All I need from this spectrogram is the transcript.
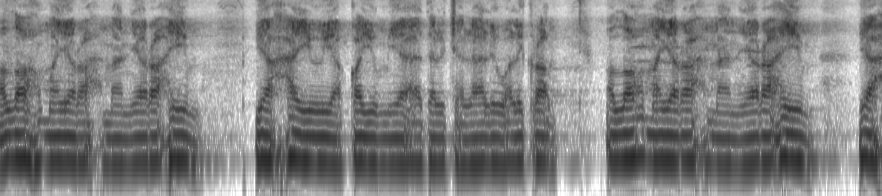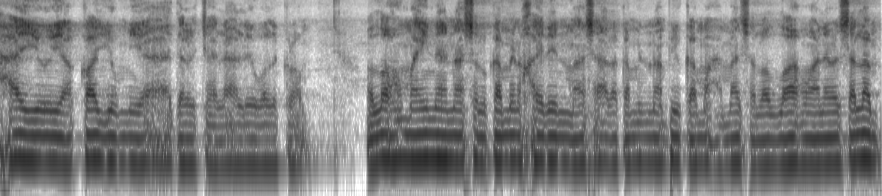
Allahumma ya Rahman ya Rahim ya Hayyu ya Qayyum ya Adzal Jalali wal Ikram. Allahumma ya Rahman ya Rahim Ya Hayyu Ya Qayyum Ya Adal Jalali Wal Ikram Allahumma inna nas'aluka min khairin ma sa'alaka min nabiyika Muhammad sallallahu alaihi wasallam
